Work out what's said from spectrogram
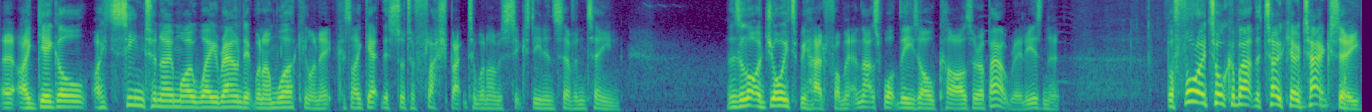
Uh, I giggle. I seem to know my way around it when I'm working on it because I get this sort of flashback to when I was 16 and 17. And there's a lot of joy to be had from it and that's what these old cars are about really, isn't it? Before I talk about the Tokyo Taxi,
